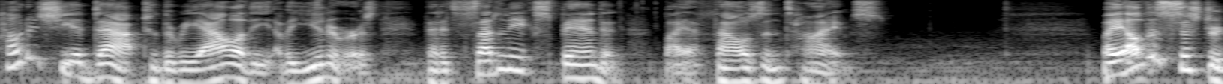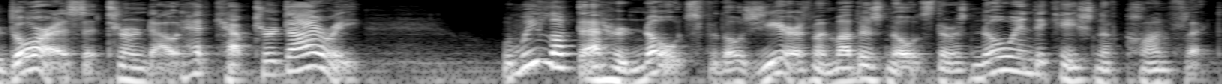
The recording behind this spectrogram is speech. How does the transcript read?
how did she adapt to the reality of a universe that had suddenly expanded by a thousand times? My eldest sister Doris, it turned out, had kept her diary. When we looked at her notes for those years, my mother's notes, there was no indication of conflict.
